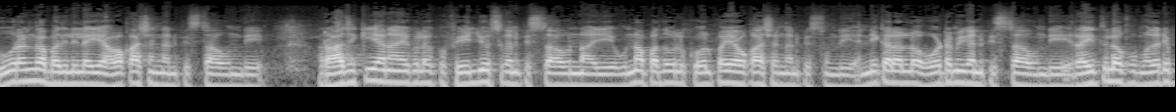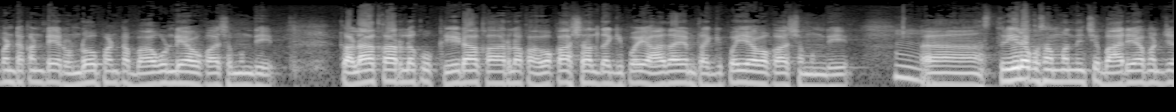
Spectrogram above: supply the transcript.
దూరంగా బదిలీలు అయ్యే అవకాశం కనిపిస్తూ ఉంది. రాజకీయ నాయకులకు ఫెయిల్యూర్స్ కనిపిస్తూ ఉన్నాయి ఉన్న పదవులు కోల్పోయే అవకాశం కనిపిస్తుంది. ఎన్నికలలో ఓటమి కనిపిస్తూ ఉంది. రైతులకు మొదటి పంట కంటే రెండవ పంట బాగుండే అవకాశం ఉంది. కళాకారులకు క్రీడాకారులకు అవకాశాలు తగ్గిపోయి ఆదాయం తగ్గిపోయే అవకాశం ఉంది. స్త్రీలకు సంబంధించి భార్య మధ్య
